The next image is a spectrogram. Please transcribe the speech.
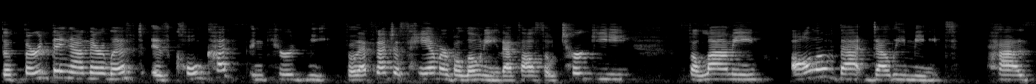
The third thing on their list is cold cuts and cured meat. So that's not just ham or bologna, that's also turkey, salami. All of that deli meat has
